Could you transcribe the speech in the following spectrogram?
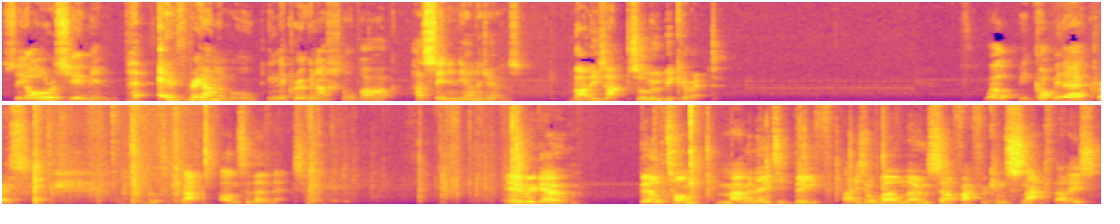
So you're assuming that every animal in the Kruger National Park has seen Indiana Jones? That is absolutely correct. Well, you got me there, Chris. Good. Right, on to the next one. Here we go. Biltong, marinated beef. That is a well-known South African snack, that is.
